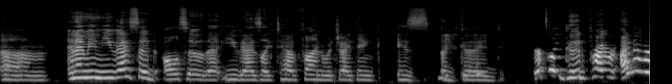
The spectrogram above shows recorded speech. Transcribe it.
Um, and I mean, you guys said also that you guys like to have fun, which I think is a good. That's a good prior. I never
